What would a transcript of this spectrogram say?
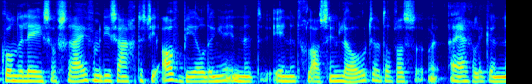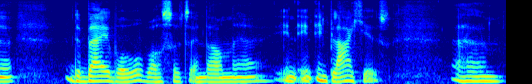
konden lezen of schrijven. Maar die zagen dus die afbeeldingen in het, in het glas in lood. Dat was eigenlijk een de Bijbel was het en dan uh, in, in, in, plaatjes. Um,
